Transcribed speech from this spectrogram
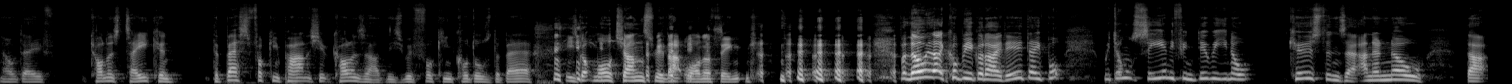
No, Dave. Connor's taken the best fucking partnership Connor's had is with fucking Cuddles the Bear. He's got more chance with that one, I think. but no, that could be a good idea, Dave. But we don't see anything, do we? You know, Kierstan's there, and I know that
